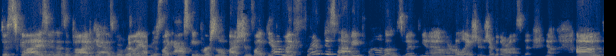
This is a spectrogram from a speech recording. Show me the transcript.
disguise it as a podcast? But really i'm just like asking personal questions like yeah my friend is having problems with you know her relationship with her husband. No. Um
